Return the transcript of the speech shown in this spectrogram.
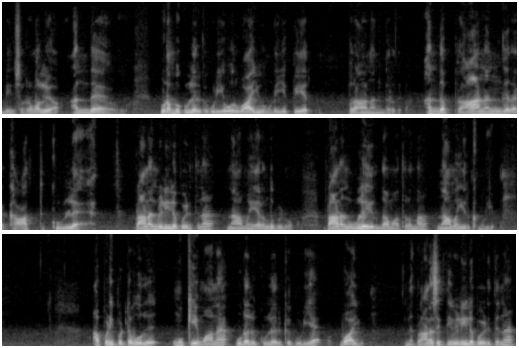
அப்படின்னு சொல்கிறோமோ மாதிரி அந்த உடம்புக்குள்ளே இருக்கக்கூடிய ஒரு வாயுனுடைய பெயர் பிராணங்கிறது அந்த பிராணங்கிற காற்றுக்குள்ளே பிராணன் வெளியில் போயிடுத்துன்னா நாம் இறந்து போயிடுவோம். பிராணன் உள்ளே இருந்தால் மாத்திரம்தான் நாம் இருக்க முடியும். அப்படிப்பட்ட ஒரு முக்கியமான உடலுக்குள்ளே இருக்கக்கூடிய வாயு. இந்த பிராணசக்தி வெளியில் போயிடுத்துன்னா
